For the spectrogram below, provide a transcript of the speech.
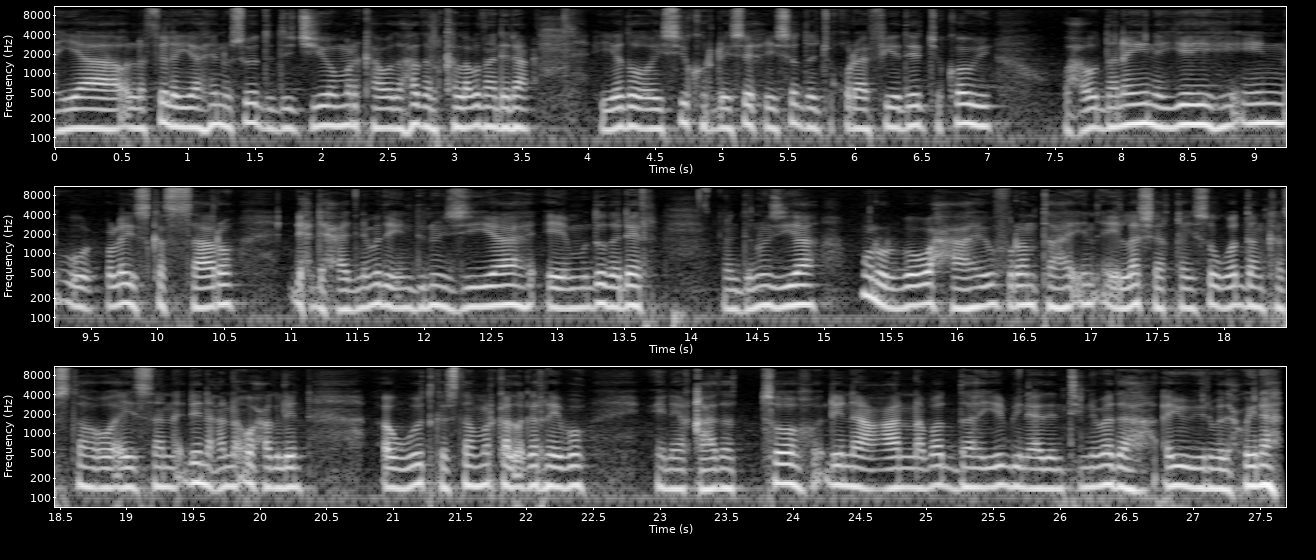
ayaa la filayaa inuu soo dedejiyo markaa wadahadalka labadan dhinac iyadoo ay sii kordheysay xiisada juquraafiyadeed. Jacowi waxa uu daneynayay in uu culays ka saaro dhexdhexaadnimada indoneesiya ee muddada dheer. Indoneesiya mar walba waxa ay u furan tahay in ay la shaqeyso wadan kasta oo aysan dhinacna u xaglin awood kasta marka laga reebo inay qaadato dhinaca nabadda iyo bini-aadantinimada ayuu yiri madaxweynaha.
